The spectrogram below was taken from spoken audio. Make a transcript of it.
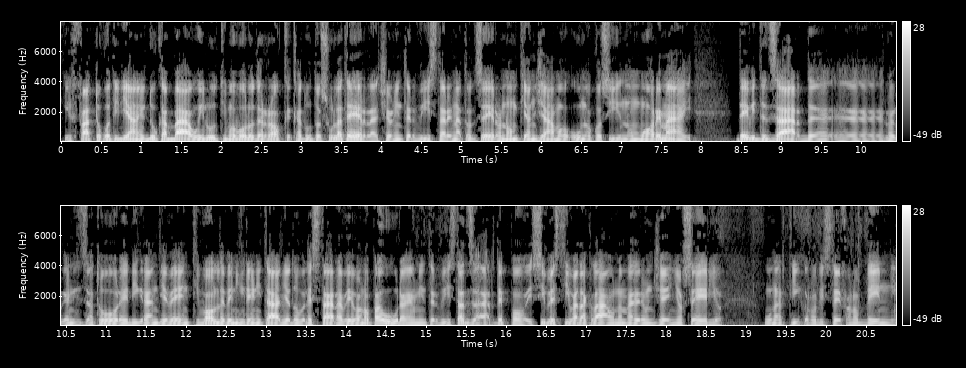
Il fatto quotidiano, il Duca Bowie, l'ultimo volo del rock caduto sulla terra, c'è un'intervista a Renato Zero, non piangiamo uno così non muore mai. David Zard, eh, l'organizzatore di grandi eventi, volle venire in Italia dove le star avevano paura, è un'intervista a Zard, e poi si vestiva da clown, ma era un genio serio, un articolo di Stefano Benni.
